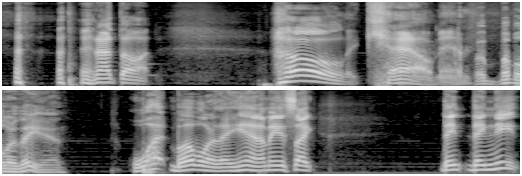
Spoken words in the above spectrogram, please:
and I thought, holy cow, man. What bubble are they in? What bubble are they in? I mean, it's like they they need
